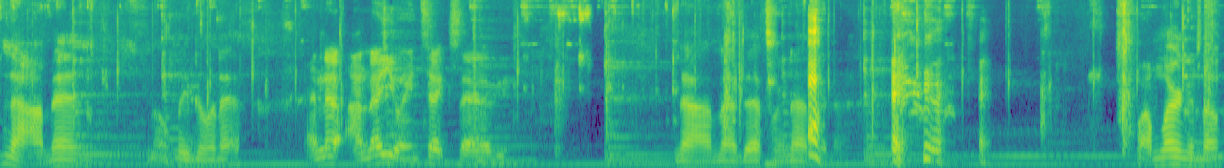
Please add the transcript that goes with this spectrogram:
Nah, man, don't be doing that. I know I know you ain't tech savvy. Nah, I'm not definitely not. I'm learning though.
